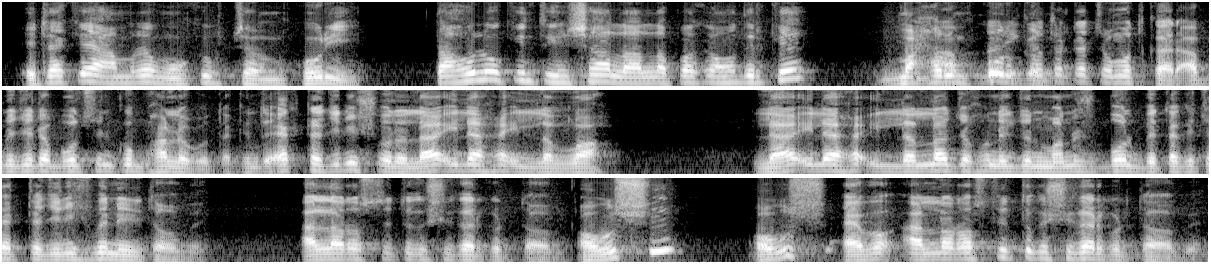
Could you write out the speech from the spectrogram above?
এটাকে আমরা মুখে উচ্চারণ করি, তাহলেও কিন্তু ইনশাআল্লাহ আল্লাহ আমাদেরকে মাহরুম করবে কথাটা চমৎকার। আপনি যেটা বলছেন খুব ভালো কথা। কিন্তু একটা জিনিস হলো লা ইলাহা ইল্লাল্লাহ। লা ইলাহা ইল্লাল্লাহ যখন একজন মানুষ বলবে তাকে চারটা জিনিস মেনে নিতে হবে। আল্লাহর অস্তিত্বকে স্বীকার করতে হবে। অবশ্যই অবশ্যই। এবং আল্লাহর অস্তিত্বকে স্বীকার করতে হবে।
